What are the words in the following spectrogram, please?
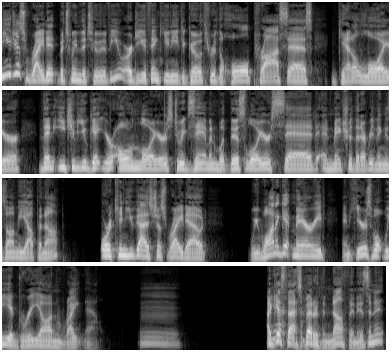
you just write it between the two of you, or do you think you need to go through the whole process, get a lawyer, then each of you get your own lawyers to examine what this lawyer said and make sure that everything is on the up and up? Or can you guys just write out, we want to get married, and here's what we agree on right now? Mm. I guess that's better than nothing, isn't it?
